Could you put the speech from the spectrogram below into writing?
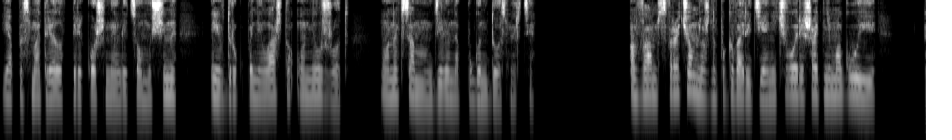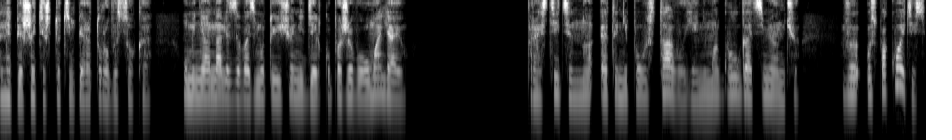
Я посмотрела в перекошенное лицо мужчины и вдруг поняла, что он не лжет, он и в самом деле напуган до смерти. Вам с врачом нужно поговорить, я ничего решать не могу и... Напишите, что температура высокая. У меня анализы возьмут и еще недельку поживу, умоляю. Простите, но это не по уставу, я не могу лгать Семёнычу. Вы успокойтесь,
